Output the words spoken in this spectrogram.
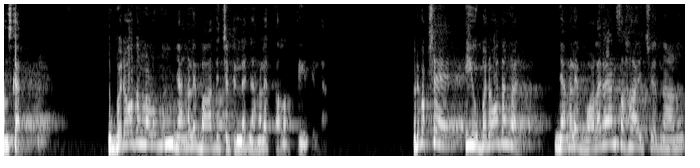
നമസ്കാരം. ഉപരോധങ്ങളൊന്നും ഞങ്ങളെ ബാധിച്ചിട്ടില്ല ഞങ്ങളെ തളർത്തിയിട്ടില്ല. ഒരുപക്ഷെ ഈ ഉപരോധങ്ങൾ ഞങ്ങളെ വളരാൻ സഹായിച്ചു എന്നാണ്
